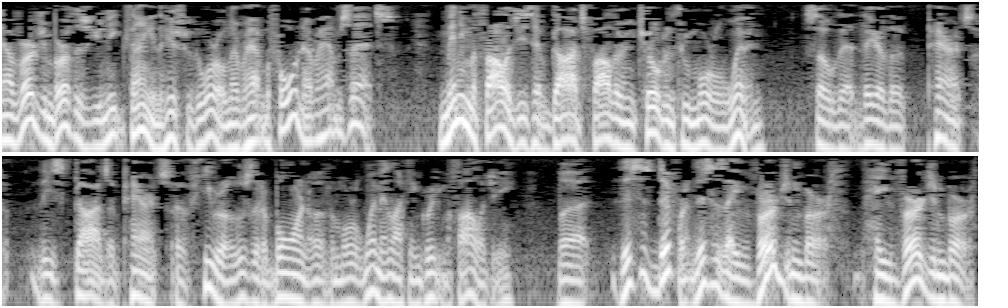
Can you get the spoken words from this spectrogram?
Now, virgin birth is a unique thing in the history of the world. Never happened before, never happened since. Many mythologies have gods fathering children through mortal women, so that they are the parents, these gods are parents of heroes that are born of the mortal women, like in Greek mythology. But this is different. This is a virgin birth. A virgin birth.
